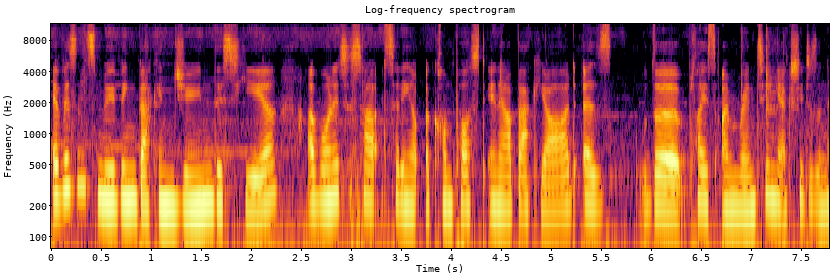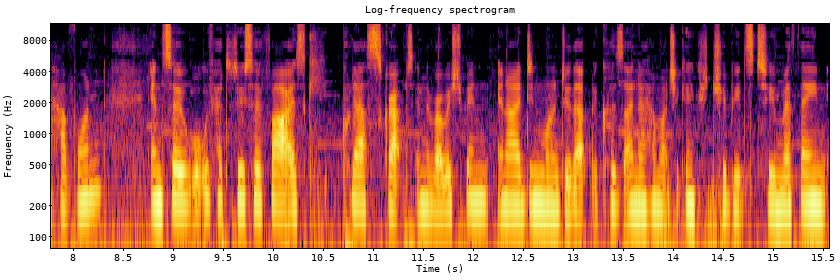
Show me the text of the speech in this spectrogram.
Ever since moving back in June this year, I've wanted to start setting up a compost in our backyard as the place I'm renting actually doesn't have one. And so what we've had to do so far is put our scraps in the rubbish bin and I didn't want to do that because I know how much it contributes to methane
